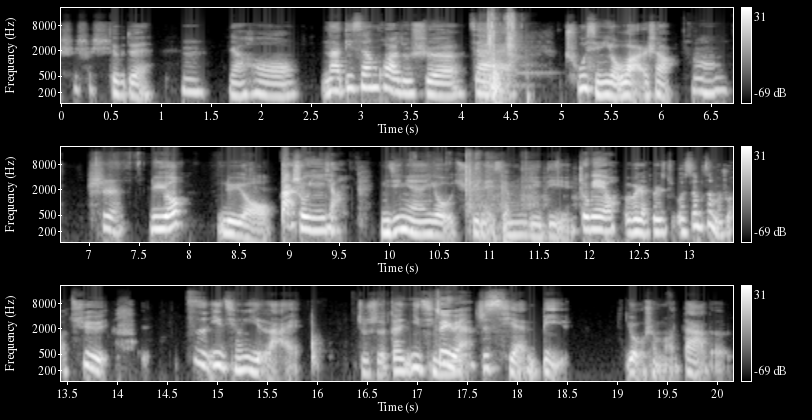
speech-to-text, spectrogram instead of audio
是是是，对不对？嗯然后那第三块就是在出行游玩上，嗯，是旅游旅游。大受影响，你今年有去哪些目的地？周边游呃，不是不是，我这么这么说，去自疫情以来，就是跟疫情最远之前比，有什么大的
